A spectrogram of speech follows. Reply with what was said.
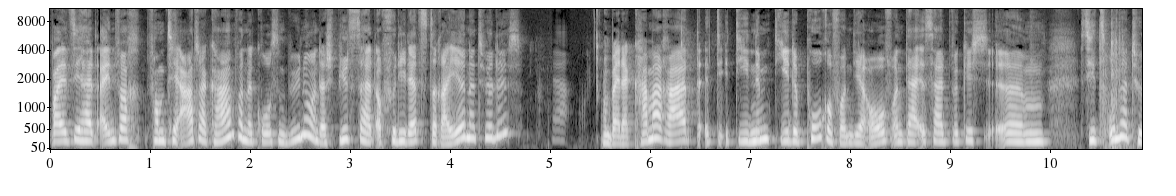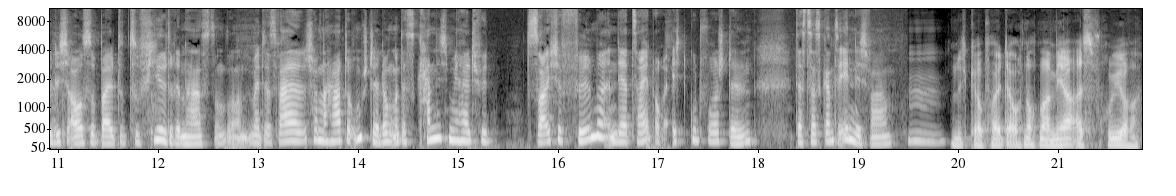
Weil sie halt einfach vom Theater kam, von der großen Bühne und da spielst du halt auch für die letzte Reihe natürlich. Und bei der Kamera, die, die, nimmt jede Pore von dir auf und da ist halt wirklich, ähm, sieht's unnatürlich aus, sobald du zu viel drin hast und so. Und das war schon eine harte Umstellung und das kann ich mir halt für solche Filme in der Zeit auch echt gut vorstellen, dass das ganz ähnlich war. Hm. Und ich glaube heute auch noch mal mehr als früher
